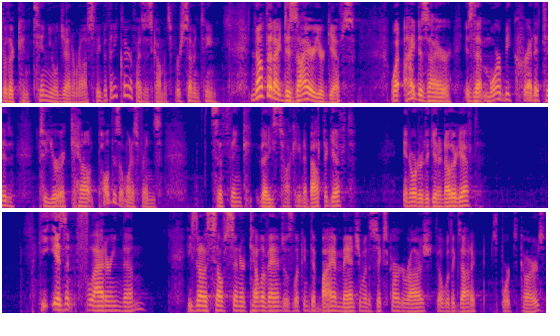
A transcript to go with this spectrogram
for their continual generosity, but then he clarifies his comments. Verse 17. Not that I desire your gifts. What I desire is that more be credited to your account. Paul doesn't want his friends to think that he's talking about the gift in order to get another gift. He isn't flattering them. He's not a self centered televangelist looking to buy a mansion with a six car garage filled with exotic sports cars.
